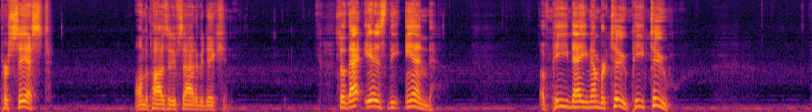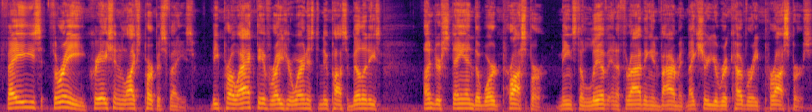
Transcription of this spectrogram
Persist on the positive side of addiction. So that is the end of P Day number two, P2. Phase three, creation and life's purpose phase. Be proactive, raise your awareness to new possibilities. Understand the word prosper means to live in a thriving environment. Make sure your recovery prospers.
